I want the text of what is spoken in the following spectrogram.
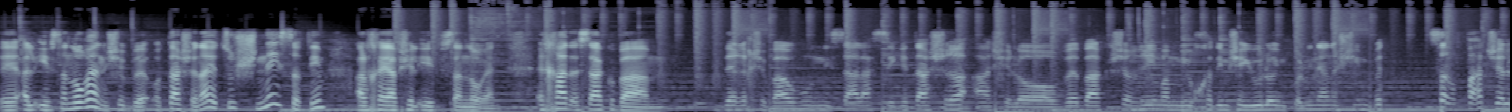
אה, על איב סן לורן, שבאותה שנה יצאו שני סרטים על חייו של איב סן לורן. אחד עסק בדרך שבה הוא ניסה להשיג את ההשראה שלו, ובקשרים המיוחדים שהיו לו עם כל מיני אנשים צרפת של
